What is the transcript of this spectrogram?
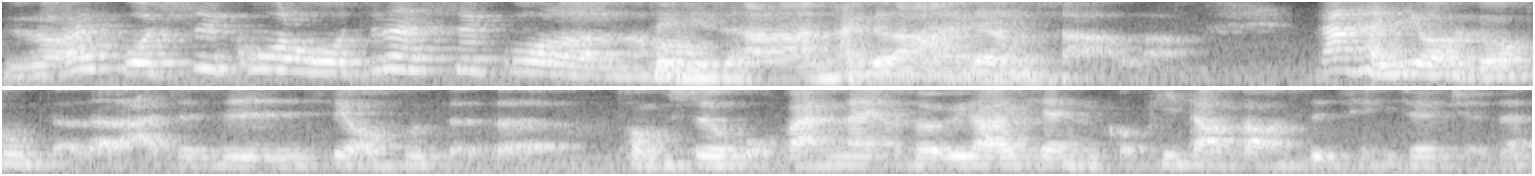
就说哎。欸我试过了，我真的试过了。然后这一定是阿拉安排的啦，这样。了，当然还是有很多负责的啦，就是是有负责的同事伙伴。但有时候遇到一些很狗屁倒灶的事情，就会觉得，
